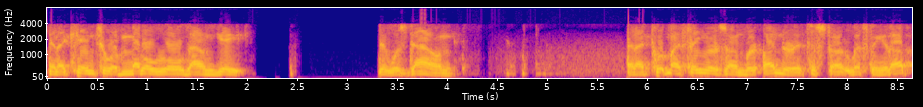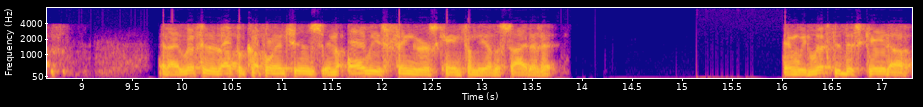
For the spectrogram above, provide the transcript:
And I came to a metal roll down gate that was down, and I put my fingers under under it to start lifting it up. And I lifted it up a couple inches, and all these fingers came from the other side of it. And we lifted this gate up,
